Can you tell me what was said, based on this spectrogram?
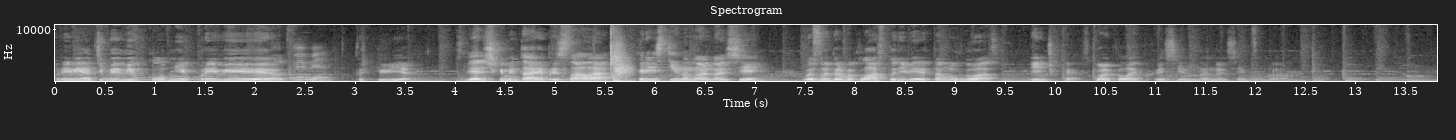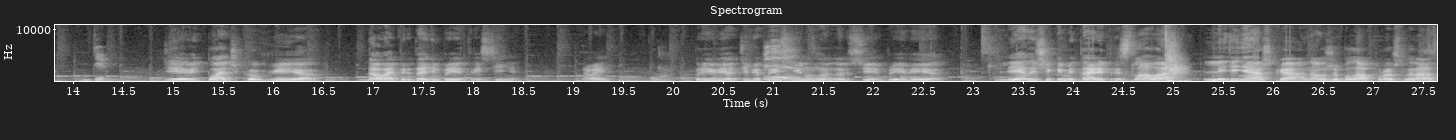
Привет тебе, Вика Клубник, привет! Привет. Привет. Следующий комментарий прислала Кристина 007. Вы супер, вы класс, кто не верит тому в глаз. Диночка, сколько лайков Кристина 007 собрала? Девять. 9 пальчиков вверх. Давай передадим привет Кристине. Давай. Да. Привет тебе. Кристина 007. Привет. Следующий комментарий прислала Леденяшка. Она уже была в прошлый раз.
